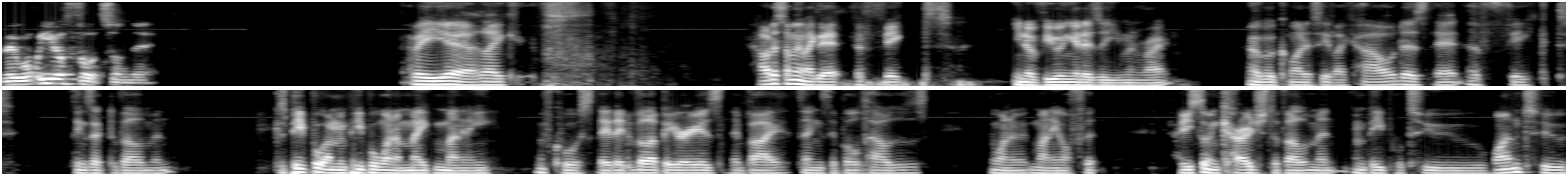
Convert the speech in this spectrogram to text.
I mean, what were your thoughts on that? I mean, yeah, like how does something like that affect, you know, viewing it as a human right over commodity? Like, how does that affect things like development? Because people, I mean, people want to make money. Of course, they they develop areas, and they buy things, they build houses, they want to make money off it. How do you still encourage development and people to want to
